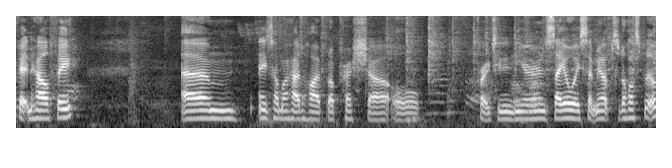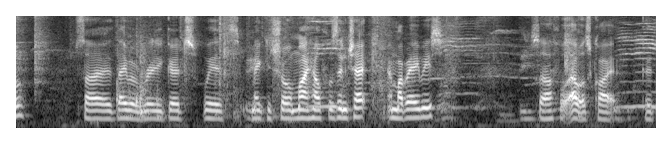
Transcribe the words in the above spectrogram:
fit and healthy. Um, anytime I had high blood pressure or protein in the urine, they always sent me up to the hospital. So they were really good with making sure my health was in check and my baby's. So I thought that was quite good,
